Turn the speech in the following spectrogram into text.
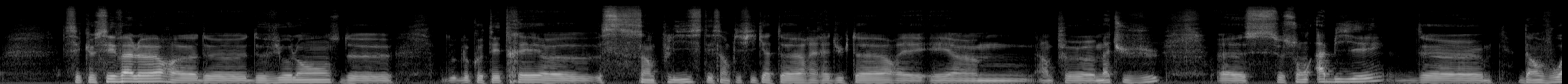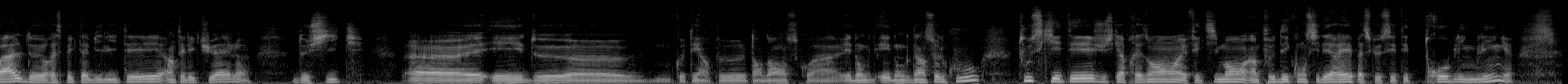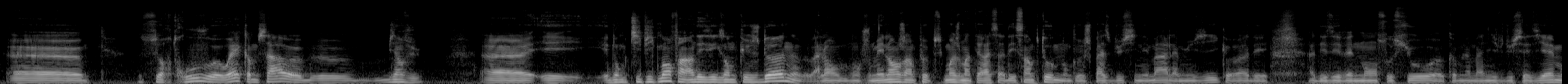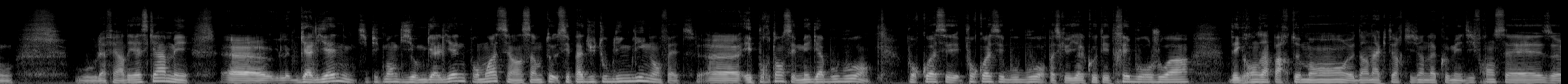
c'est que ces valeurs de, violence, de, le côté très simpliste et simplificateur et réducteur et, un peu matu vu, se sont habillés de- d'un voile de respectabilité intellectuelle, de chic. Euh, et de euh, côté un peu tendance quoi. Et donc et donc d'un seul coup tout ce qui était jusqu'à présent effectivement un peu déconsidéré parce que c'était trop bling bling euh, se retrouve ouais comme ça bien vu. Et, et donc typiquement, enfin un des exemples que je donne, alors bon, je mélange un peu parce que moi je m'intéresse à des symptômes, donc euh, je passe du cinéma à la musique, euh, à des, événements sociaux euh, comme la manif du 16e ou, ou l'affaire DSK, mais Gallienne, typiquement Guillaume Gallienne, pour moi c'est un symptôme, c'est pas du tout bling bling en fait, et pourtant c'est méga boubourg. Pourquoi c'est pourquoi c'est Parce qu'il y a le côté très bourgeois, des grands appartements, d'un acteur qui vient de la comédie française,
